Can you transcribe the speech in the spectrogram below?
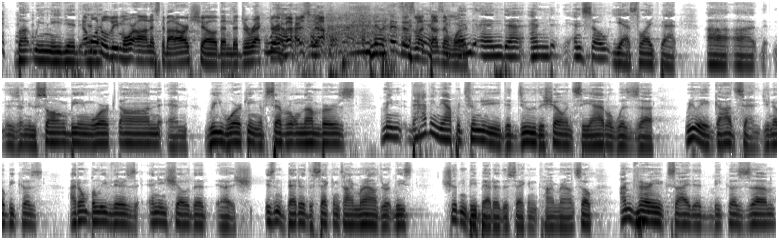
but we needed. No and- one will be more honest about our show than the director Well, of our show. this is what doesn't work. And and uh, and and so yes, like that. Uh, uh, there's a new song being worked on and reworking of several numbers. I mean, having the opportunity to do the show in Seattle was uh, really a godsend, you know, because I don't believe there's any show that uh, sh- isn't better the second time round, or at least shouldn't be better the second time round. So I'm very excited because um,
